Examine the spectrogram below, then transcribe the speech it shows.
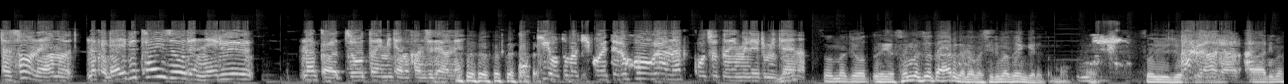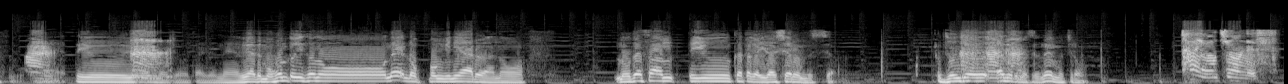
あそうね、あの、なんかライブ会場で寝る、なんか状態みたいな感じだよね。大きい音が聞こえてる方が、なんかこうちょっと眠れるみたいな。そんな状態、そんな状態あるかどうか知りませんけれども、そういう状態あるあるあるありますね、っていうような状態でね。いや、でも本当にその、ね、六本木にあるあの、野田さんっていう方がいらっしゃるんですよ。存じ上げてますよね、もちろん。はい、もちろんです。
